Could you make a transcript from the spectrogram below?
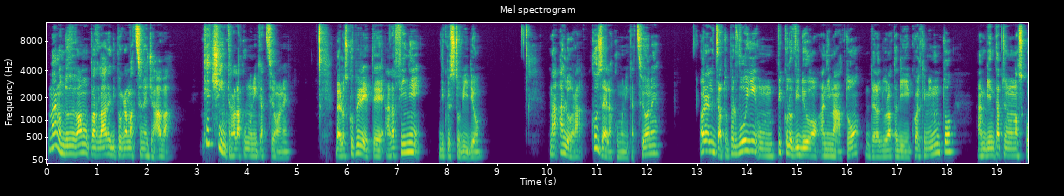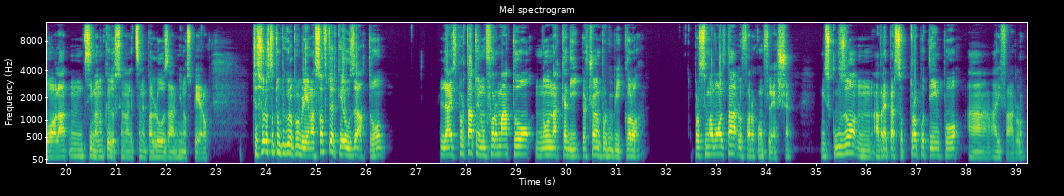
Ma non dovevamo parlare di programmazione Java? Che c'entra la comunicazione? Beh, lo scoprirete alla fine di questo video. Ma allora, cos'è la comunicazione? Ho realizzato per voi un piccolo video animato della durata di qualche minuto ambientato in una scuola. Mm, sì, ma non credo sia una lezione pallosa, almeno spero. C'è solo stato un piccolo problema. Il software che ho usato l'ha esportato in un formato non HD, perciò è un po' più piccolo. Prossima volta lo farò con Flash. Mi scuso, mh, mm, avrei perso troppo tempo a, a rifarlo.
